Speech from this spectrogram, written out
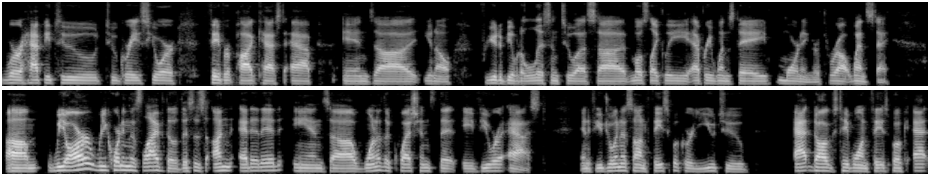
we're happy to to grace your favorite podcast app and uh you know for you to be able to listen to us uh most likely every wednesday morning or throughout wednesday um we are recording this live though this is unedited and uh one of the questions that a viewer asked and if you join us on facebook or youtube at Dawgs Table on Facebook, at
